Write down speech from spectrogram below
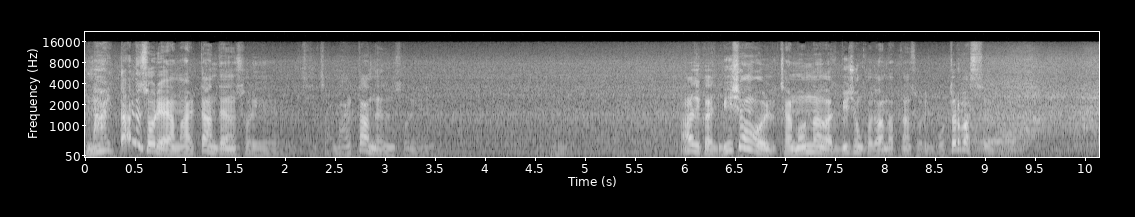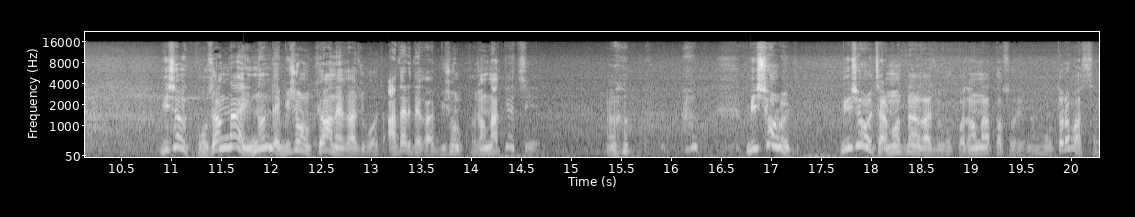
말도 안 되는 소리야. 말도 안 되는 소리 진짜 말도 안 되는 소리 아직까지 미션을 잘못 나가지고 미션 고장 났다는 소리 못 들어봤어요. 미션 고장 나 있는데 미션을 교환해 가지고 아다리 대가 미션을 고장 났겠지. 어? 미션을 미션을 잘못 나가지고 고장 났다 소리는 못 들어봤어.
